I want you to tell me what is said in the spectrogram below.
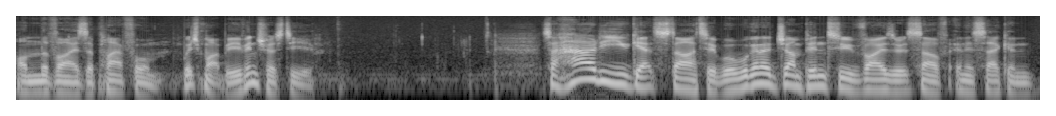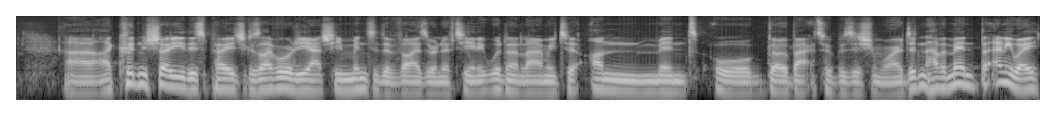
on the Visor platform, which might be of interest to you. So, how do you get started? Well, we're going to jump into Visor itself in a second. Uh, I couldn't show you this page because I've already actually minted a Visor NFT and it wouldn't allow me to unmint or go back to a position where I didn't have a mint. But anyway,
